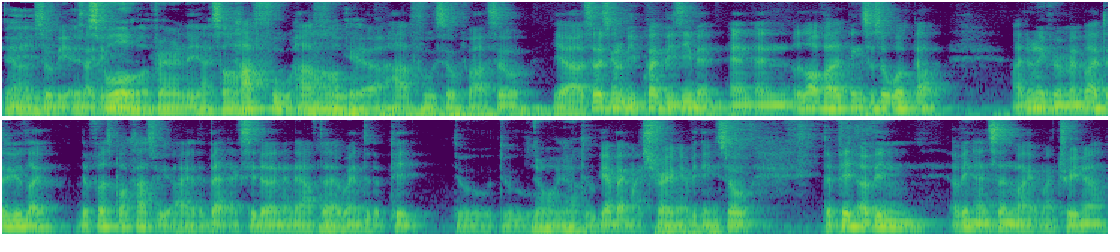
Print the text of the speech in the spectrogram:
Yeah, so be exciting it's full apparently. I saw. half full, half Oh, full. okay. Yeah, half full so far. So yeah, so it's gonna be quite busy, man. And and a lot of other things also worked out. I don't know if you remember. I told you like the first podcast we I had a bad accident, and then after I went to the pit to to Yo, yeah. to get back my strength, and everything. So the pit, Irvin Irvin Hansen, my my trainer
